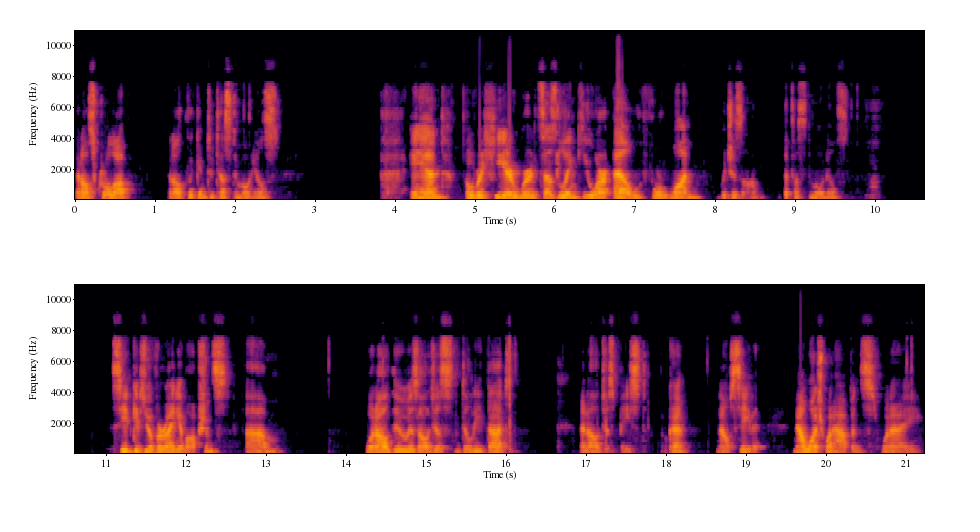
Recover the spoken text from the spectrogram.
Then I'll scroll up and I'll click into testimonials. And over here where it says link URL for one, which is on the testimonials, see it gives you a variety of options. Um, what I'll do is I'll just delete that and I'll just paste, okay? Now save it. Now watch what happens when I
